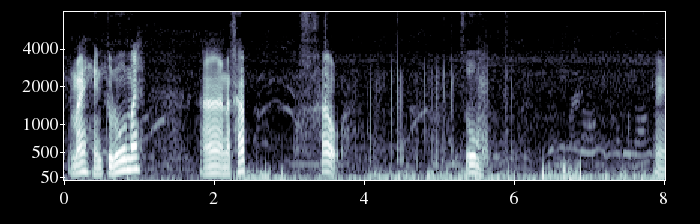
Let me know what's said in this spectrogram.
เห็นไหมเห็นจุดนู้นไหมอ่านะครับ เข้าซูมนี่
